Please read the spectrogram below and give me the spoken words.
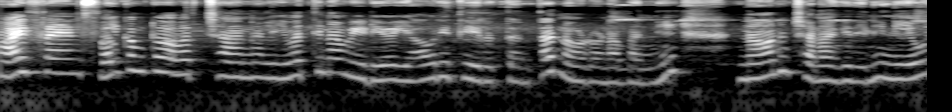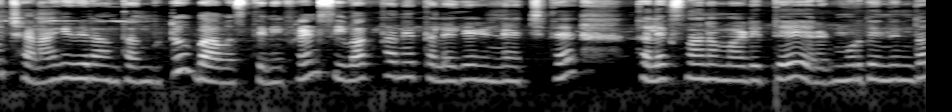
Hi friends, welcome to our channel. ಇವತ್ತಿನ ವಿಡಿಯೋ ಯಾವ ರೀತಿ ಇರುತ್ತೆ ಅಂತ ನೋಡೋಣ ಬನ್ನಿ. ನಾನು ಚೆನ್ನಾಗಿದ್ದೀನಿ, ನೀವು ಚೆನ್ನಾಗಿದ್ದೀರಾ ಅಂತ ಅಂದ್ಬಿಟ್ಟು ಭಾವಿಸ್ತೀನಿ. ಫ್ರೆಂಡ್ಸ್, ಇವಾಗ ತಾನೇ ತಲೆಗೆ ಎಣ್ಣೆ ಹಚ್ಚಿದೆ. ತಲೆಗೆ ಸ್ನಾನ ಮಾಡಿದ್ದೆ. ಎರಡು ಮೂರು ದಿನದಿಂದ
